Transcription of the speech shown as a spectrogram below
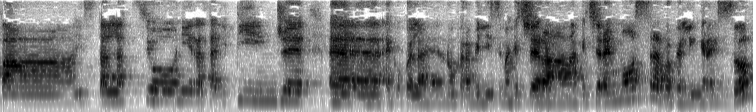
fa installazioni, in realtà dipinge, eh, ecco quella è un'opera bellissima che c'era, che c'era in mostra proprio all'ingresso.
